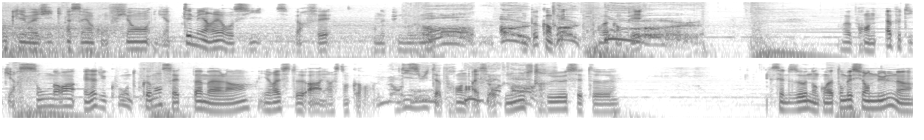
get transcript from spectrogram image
Bouclier magique, assaillant confiant. Il devient téméraire aussi. C'est parfait. On n'a plus de mouvement. On peut camper. On va camper. On va prendre apothicaire sombre. Et là du coup on commence à être pas mal. Hein. Il reste. Ah il reste encore 18 à prendre. ça va être monstrueux cette. Euh, cette zone. Donc on va tomber sur Nuln.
